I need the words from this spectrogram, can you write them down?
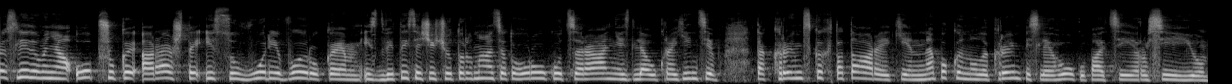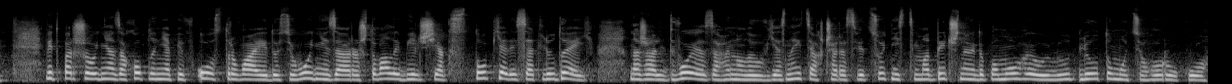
Переслідування, обшуки, арешти і суворі вироки із 2014 року це реальність для українців та кримських татар, які не покинули Крим після його окупації Росією. Від першого дня захоплення півострова і до сьогодні заарештували більш як 150 людей. На жаль, двоє загинули у в'язницях через відсутність медичної допомоги у лютому цього року.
